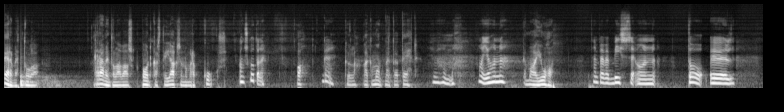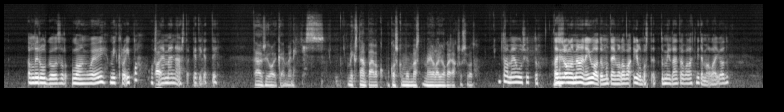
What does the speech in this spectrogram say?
Tervetuloa Ravintolavaus-podcastin jakso numero kuusi. Onko kuutonen? Oh, Okei, okay. kyllä. Aika monta näitä on tehty. hyvä homma. Mä oon Johanna. Ja mä oon Juho. Tämän päivän bisse on To Öl A Little Goes a Long Way, mikroipa. Onko näin? Mä en näe sitä etikettiä. Täysin oikein meni. Yes. Miksi tämän päivän? Koska mun mielestä me ei olla joka jaksossa juotu. Tämä on meidän uusi juttu. Tai siis olemme aina juotu, mutta ei me olla vaan ilmoistettu millään tavalla, että mitä me ollaan juotu.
